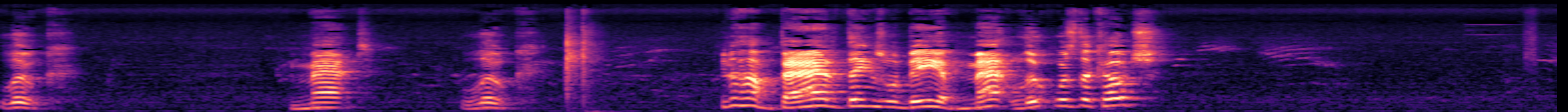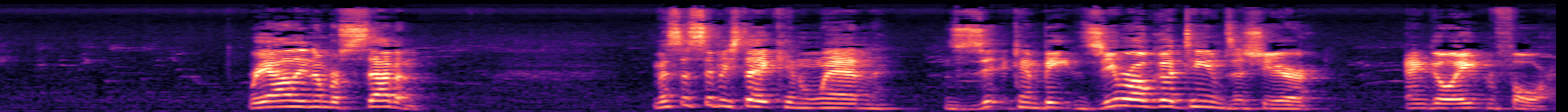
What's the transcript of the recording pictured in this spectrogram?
Luke. Matt Luke. You know how bad things would be if Matt Luke was the coach? Reality number seven. Mississippi State can win, can beat zero good teams this year and go eight and four.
